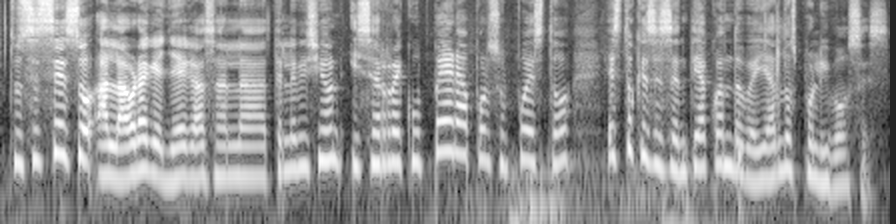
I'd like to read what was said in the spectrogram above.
Entonces eso a la hora que llegas a la televisión y se recupera, por supuesto, esto que se sentía cuando veías los polivoces,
